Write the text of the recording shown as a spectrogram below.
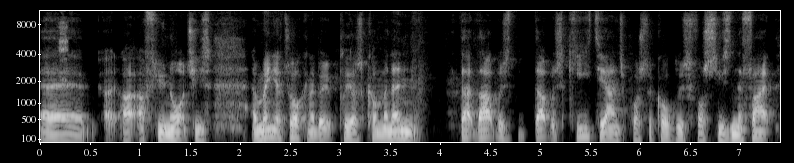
uh, a, a, few notches. And when you're talking about players coming in, that that was that was key to Ange Postecoglou's first season. The fact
